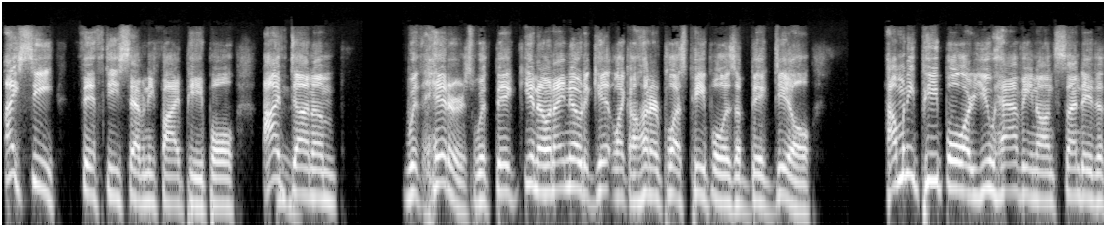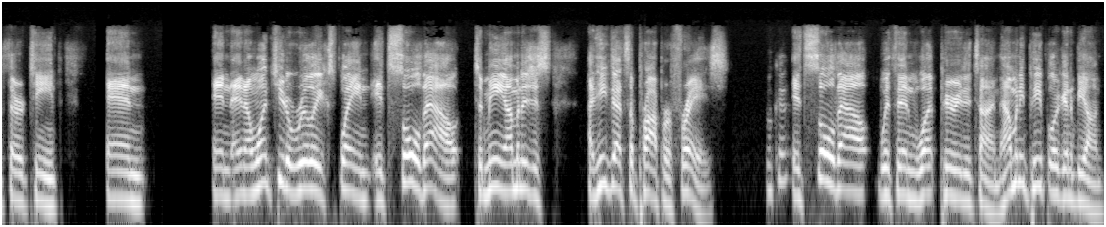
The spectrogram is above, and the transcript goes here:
I see 50, 75 people. I've mm. done them with hitters, with big, you know, and I know to get like 100 plus people is a big deal. How many people are you having on Sunday the 13th? And and and I want you to really explain it's sold out. To me, I'm going to just I think that's a proper phrase. Okay. It's sold out within what period of time? How many people are going to be on?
